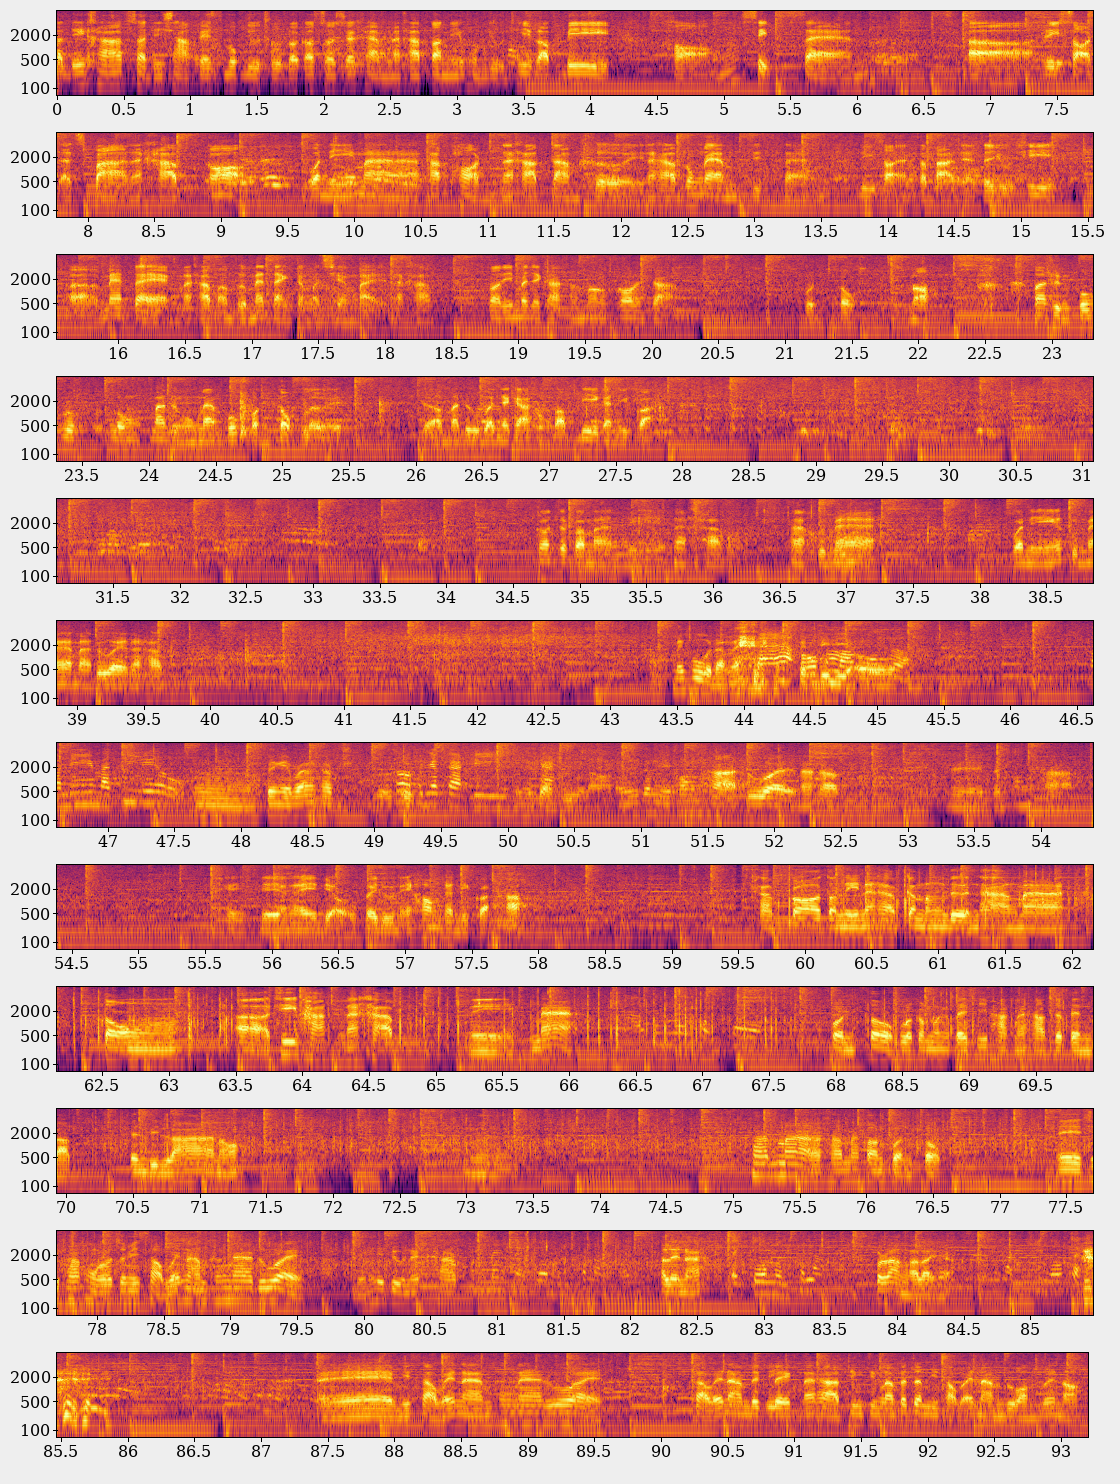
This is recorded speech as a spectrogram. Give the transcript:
วัสดีครับ สวัสดีชาว Facebook YouTube แล้วก็โซเชียลแคมนะครับ ตอนนี้ผมอยู่ที่ล็อบบี้ของ 10 แสนรีสอร์ทแอสปานะครับ ก็วันนี้มาพักผ่อนนะครับ ตามเคยนะครับ โรงแรม 10 แสนรีสอร์ทแอสปาเนี่ยจะอยู่ที่แม่แตงนะครับอำเภอแม่แตงจังหวัดเชียงใหม่นะครับ ตอนนี้บรรยากาศข้างนอกก็จะฝนตกเนาะ มาถึงปุ๊บลงมาถึงโรงแรมปุ๊บฝนตกเลย เดี๋ยวมาดูบรรยากาศของล็อบบี้กันดีกว่า ก็จะประมาณนี้นะครับอะคุณแม่ วันนี้คุณแม่มาด้วยนะครับ ไม่พูดนะแม่นะเป็นโอ้วิดีมาโอพูดเหรอวันนี้มาเที่ยว อืมเป็นไงบ้างครับรู้ก็สึกบรรยากาศดีบรรยากาศดีเนาะอันนี้จะมีห้องพระด้วยนะครับนี่เป็นห้องพระโอเคเดี๋ยวยังไงเดี๋ยวไปดูในห้องกันดีกว่าเนาะครับก็ตอนนี้นะครับกำลังเดินทางมาตรง เอ่อที่พักนะครับ นี่แม่เอาทั้งเรื่องของโตฝนตกเรากำลังไปที่พักนะครับ จะเป็นแบบเป็นวิลล่าเนาะอืมพลาดมากอะครับมาตอนฝนตกนี่ที่พักของเราจะมีสระว่ายน้ำข้างหน้าด้วย เดี๋ยวให้ดูนะครับ แม่แต่งตัวเหมือนฝรั่งไหมอะไรนะแต่งตัวเหมือนฝรั่งฝรั่งอะไรอะฝรั่งที่นกอะเอ๊มีสระว่ายน้ำข้างหน้าด้วยสระว่ายน้ำเล็กๆนะครับ จริงๆเราก็จะมีสระว่ายน้ำรวมด้วยเนาะ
